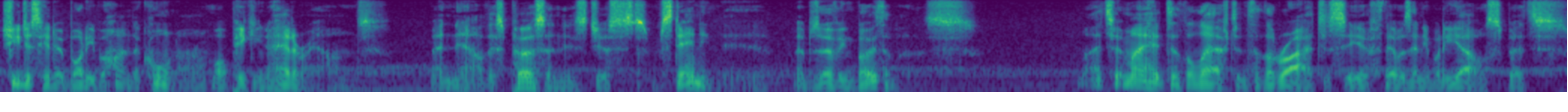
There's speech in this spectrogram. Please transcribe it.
she just hid her body behind the corner while peeking her head around. And now this person is just standing there, observing both of us. I turned my head to the left and to the right to see if there was anybody else, but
